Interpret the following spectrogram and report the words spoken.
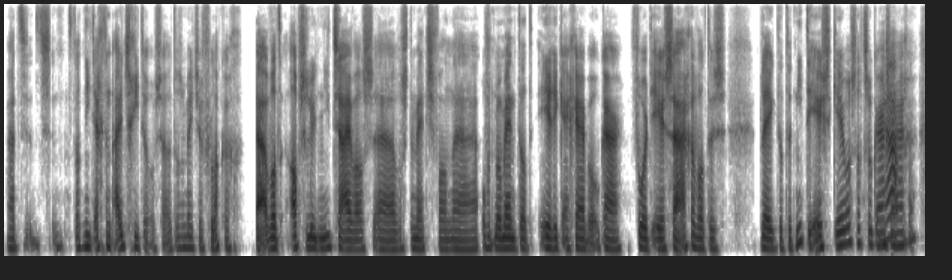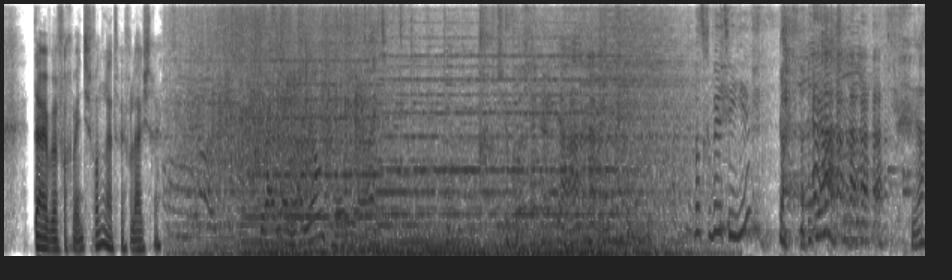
Maar het, het, het had niet echt een uitschieten of zo. Het was een beetje vlakkig. Ja, wat absoluut niet saai was, eh, was de match van... eh, of het moment dat Erik en Gerben elkaar voor het eerst zagen. Wat dus bleek dat het niet de eerste keer was dat ze elkaar Ja. zagen. Daar hebben we fragmentjes van. Laten we even luisteren. Wat gebeurt er hier? Ja,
